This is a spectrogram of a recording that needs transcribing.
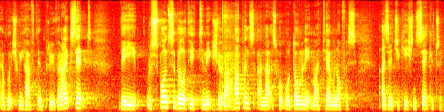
and which we have to improve. And I accept the responsibility to make sure that happens, and that's what will dominate my term in office as Education Secretary.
